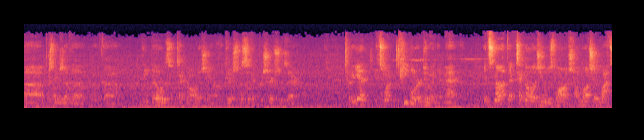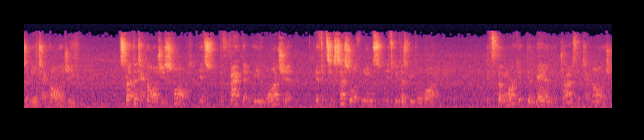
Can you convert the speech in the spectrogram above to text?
uh, percentage of the, of the, the ills of technology. And I think there's specific prescriptions there. But again, it's what people are doing that matter. It's not that technology was launched. I'm launching lots of new technology. It's not the technology's fault. It's the fact that we launch it. If it's successful, it means it's because people bought it. It's the market demand that drives the technology.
